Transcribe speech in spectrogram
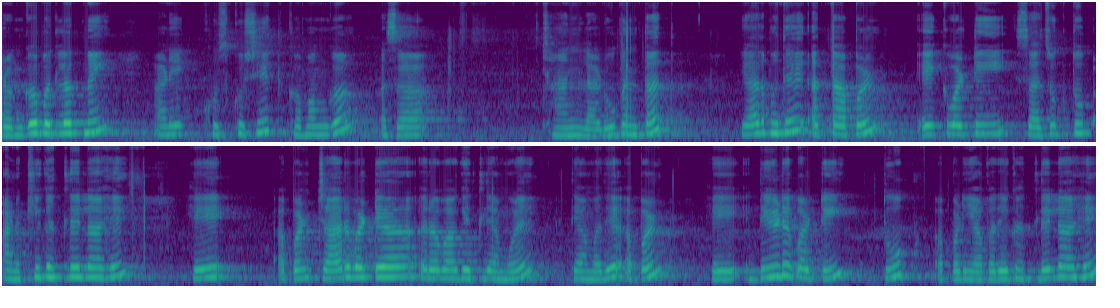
रंग बदलत नाही आणि खुसखुशीत खमंग असा छान लाडू बनतात. यामध्ये आत्ता आपण एक वाटी साजूक तूप आणखी घातलेलं आहे. हे आपण चार वाट्या रवा घेतल्यामुळे त्यामध्ये आपण हे दीड वाटी तूप आपण यामध्ये घातलेलं आहे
